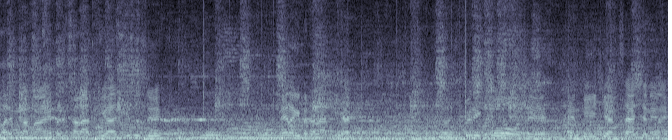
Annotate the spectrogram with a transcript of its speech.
pada bisa main, pada bisa latihan gitu sih. Ini lagi pada latihan ya. So it's pretty cool sih NBA Jam Session ini.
